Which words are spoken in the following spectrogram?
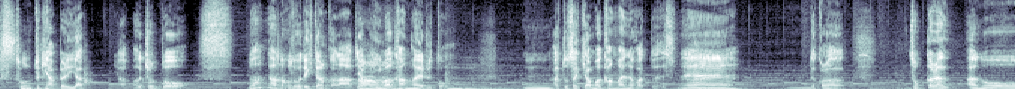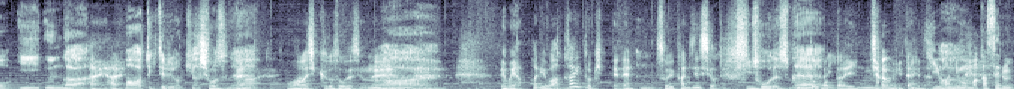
その時やっぱりややっぱちょっとなんであんなことができたのかなってやっぱ今考えると、うんうん、後先あんまり考えなかったですね。うんだからそっからあのいい運がはいはい。回ってきてるような気がしますね。そうですお話聞くとそうですよね。はいええでもやっぱり若い時ってね、うんそういう感じですよね。いそうですねと思ったら行っちゃうみたいな。勢いにも任せる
